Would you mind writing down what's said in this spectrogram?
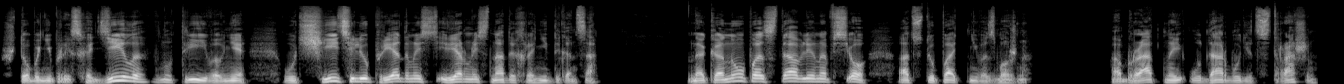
Что бы ни происходило внутри и вовне, учителю преданность и верность надо хранить до конца. На кону поставлено все, отступать невозможно. Обратный удар будет страшен.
